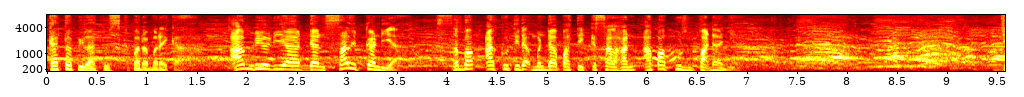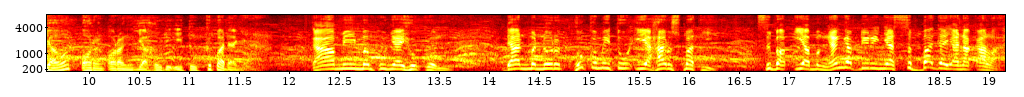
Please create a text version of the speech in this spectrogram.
Kata Pilatus kepada mereka, Ambil dia dan salibkan dia, sebab aku tidak mendapati kesalahan apa pun padanya. Jawab orang-orang Yahudi itu kepadanya, Kami mempunyai hukum, dan menurut hukum itu ia harus mati, sebab ia menganggap dirinya sebagai anak Allah.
